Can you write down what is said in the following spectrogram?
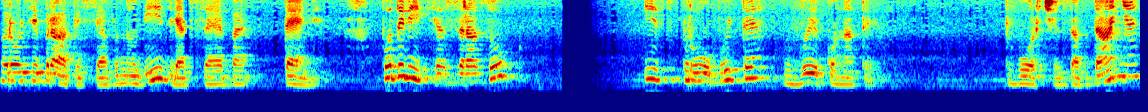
розібратися в новій для себе темі. Подивіться зразок і спробуйте виконати творче завдання,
